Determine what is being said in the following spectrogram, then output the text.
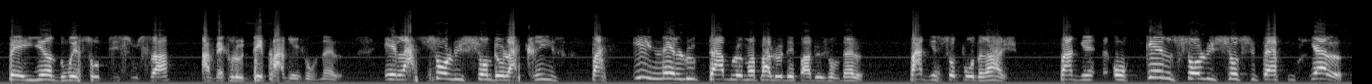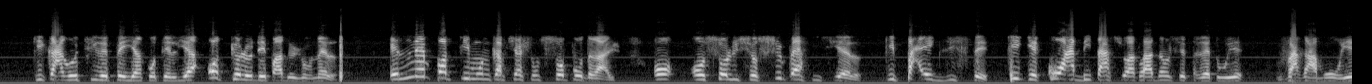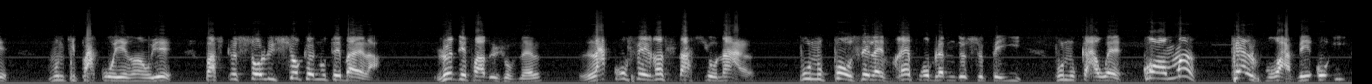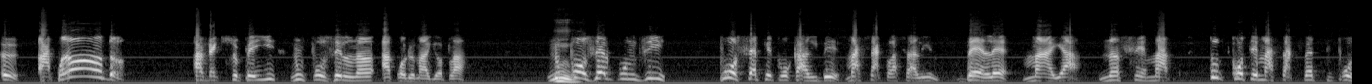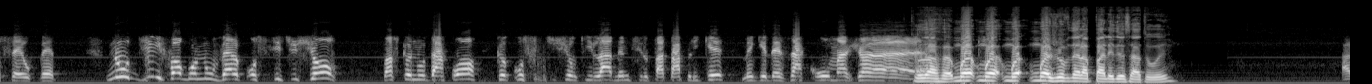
pe yon dwe soti sou sa, avek le depa de Jovenel. E la solusyon de la kriz, pas inelutableman pa le depa de Jovenel, pa gen sopodraj, pa gen oken solusyon superficiel, qui a retiré pays en côté lié, autre que le départ de journal. Et n'importe qui monde qui cherche un saupoudrage, une solution superficielle qui pas existé, qui est cohabitation avec la danse, c'est traite, vagabond, monde qui pas cohérent, parce que solution que nous débattons là, le départ de Jovenel, la conférence nationale pour nous poser les vrais problèmes de ce pays, pour nous caouer comment, quelle voie VOIE à prendre avec ce pays, nous posons l'accord de Mayotte là. Nous hmm. posons pour nous dire, procès Petro-Caribé, massacre la Saline, Belé, Maya, Nansemat, tout côté massacre fait, pour procès au fait. Nous disons qu'il faut une nouvelle constitution, parce que nous d'accord que la constitution qu'il a, même s'il n'est pas appliqué, mais il y a des accros majeurs. Tout à fait. Moi, moi, moi, moi je venais à parler de ça, tout, oui.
